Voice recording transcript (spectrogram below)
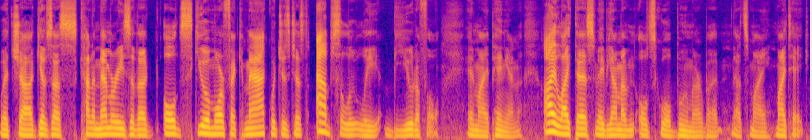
which uh, gives us kind of memories of the old skeuomorphic Mac, which is just absolutely beautiful, in my opinion. I like this. Maybe I'm an old school boomer, but that's my my take.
